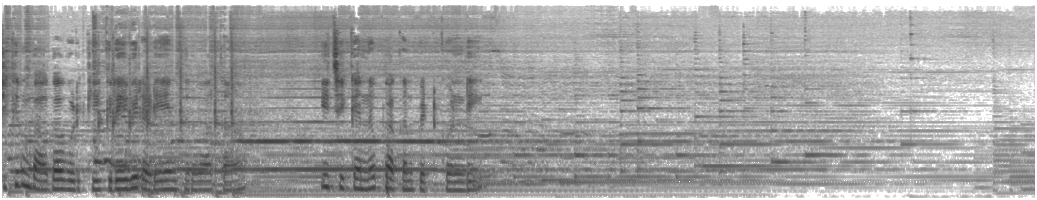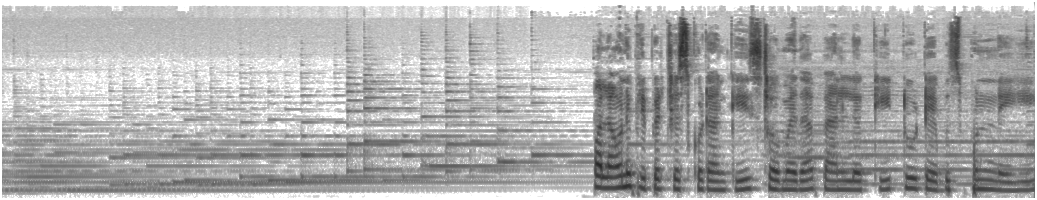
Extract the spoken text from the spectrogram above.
చికెన్ బాగా ఉడికి గ్రేవీ రెడీ అయిన తర్వాత ఈ చికెన్ను పక్కన పెట్టుకోండి. పలావ్ని ప్రిపేర్ చేసుకోవడానికి స్టవ్ మీద ప్యాన్లోకి టూ టేబుల్ స్పూన్ నెయ్యి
